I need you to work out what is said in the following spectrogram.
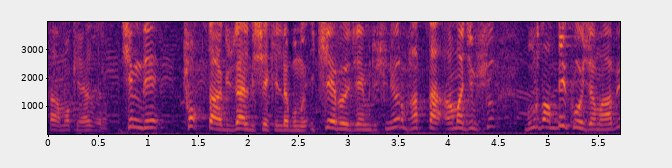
Tamam okey hazırım. Şimdi çok daha güzel bir şekilde bunu ikiye böleceğimi düşünüyorum. Hatta amacım şu. Buradan bir koyacağım abi.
